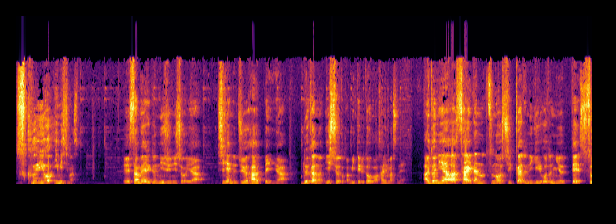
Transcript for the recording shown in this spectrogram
救いを意味します。え、サムエリクの22章や、詩篇の18編や、ルカの1章とか見てると分かりますね。アドニアは祭壇の角をしっかりと握ることによって背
